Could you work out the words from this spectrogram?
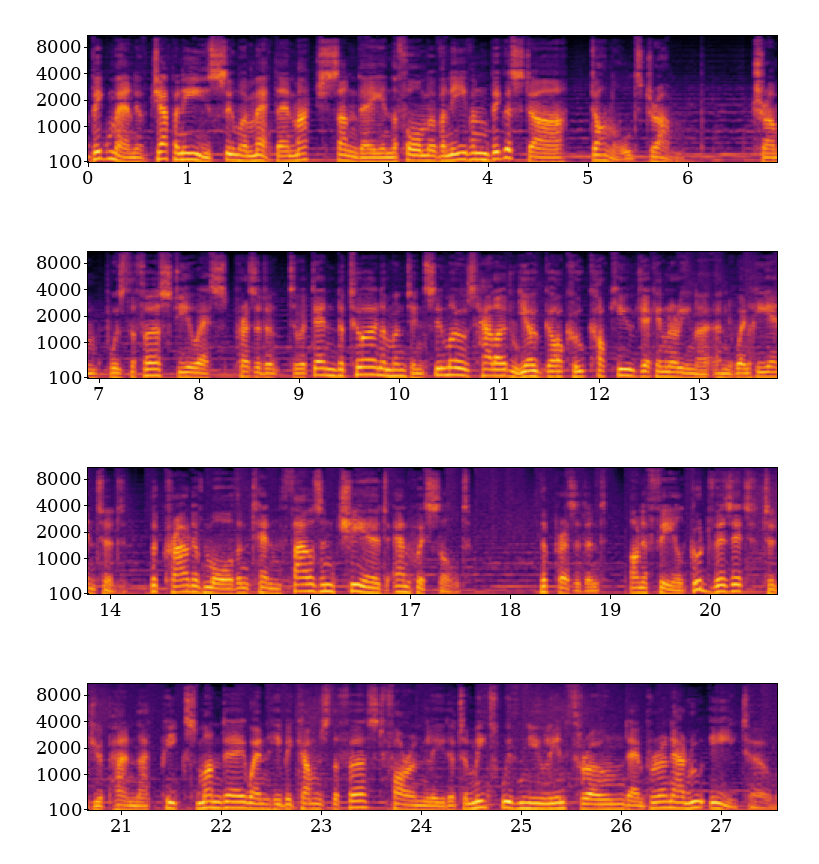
the big men of Japanese sumo met their match Sunday in the form of an even bigger star, Donald Trump. Trump was the first US president to attend a tournament in sumo's hallowed Ryogoku Kokugikan Arena and when he entered, the crowd of more than 10,000 cheered and whistled. The president, on a feel-good visit to Japan that peaks Monday when he becomes the first foreign leader to meet with newly enthroned Emperor Naruhito,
